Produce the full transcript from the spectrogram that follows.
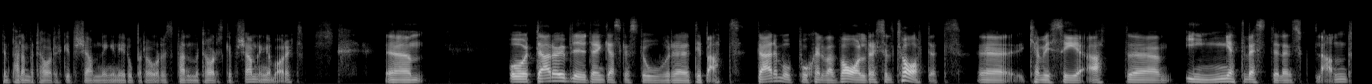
den parlamentariska församlingen, Europarådets parlamentariska församling har varit. Och där har ju blivit en ganska stor eh, debatt. Däremot på själva valresultatet eh, kan vi se att eh, inget västerländskt land,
